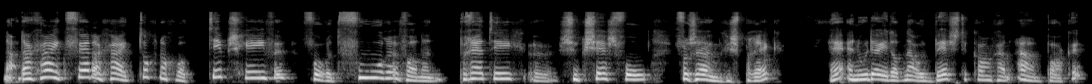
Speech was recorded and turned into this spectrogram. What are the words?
Nou, dan ga ik verder, ga ik toch nog wat tips geven voor het voeren van een prettig, uh, succesvol verzuimgesprek. Hè, en hoe dat je dat nou het beste kan gaan aanpakken.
